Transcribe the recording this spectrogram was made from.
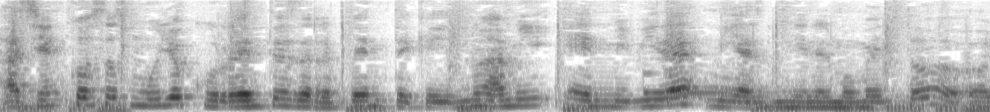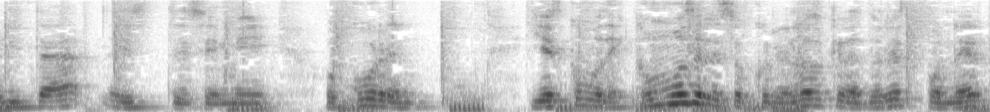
hacían cosas muy ocurrentes de repente que no a mí en mi vida ni, ni en el momento ahorita este se me ocurren. Y es como de cómo se les ocurrió a los creadores poner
